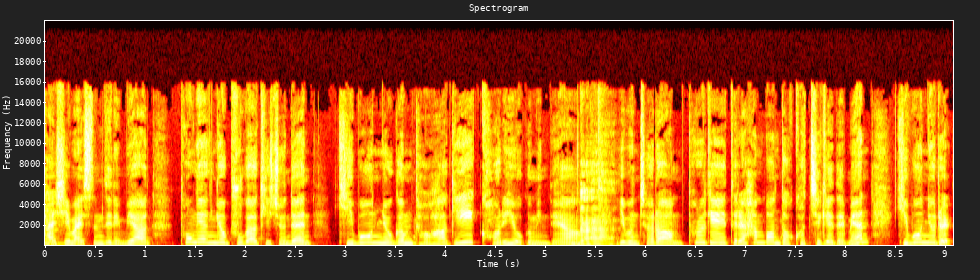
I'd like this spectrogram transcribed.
다시 말씀드리면 통행료 부과 기준은 기본 요금 더하기 거리 요금인데요. 네. 이분처럼 톨게이트를 한 번 더 거치게 되면 기본료를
